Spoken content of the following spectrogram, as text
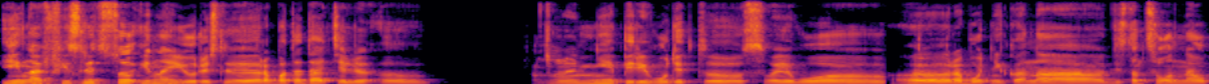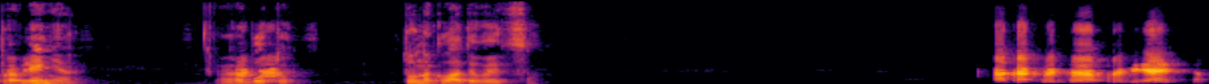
И на физлицо, и на юр. Если работодатель э, не переводит э, своего э, работника на дистанционное управление, э, работу, то накладывается. А как это проверяется?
